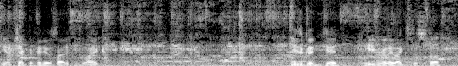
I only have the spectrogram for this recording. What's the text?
you know check the videos out if you like. He's a good kid. He really likes this stuff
